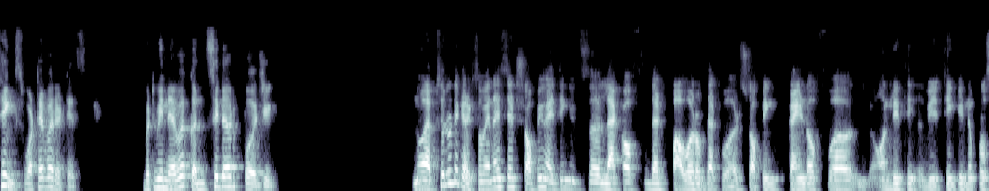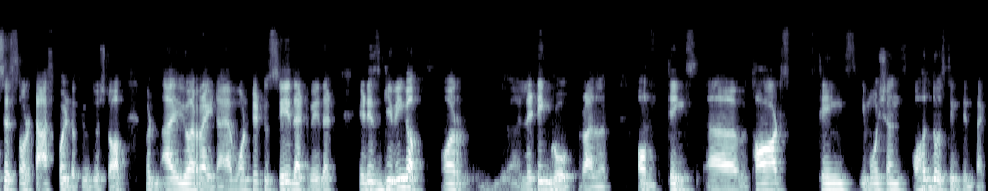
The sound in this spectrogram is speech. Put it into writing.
things whatever it is. But we never consider purging no, absolutely correct. So when I said stopping, I think it's a lack of that power of that word. Stopping kind of uh, only th- we think in a process or task point of view to stop. But I, you are right. I wanted to say that way that it is giving up or uh, letting go rather of mm. things, uh, thoughts, things, emotions, all those things. In fact,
